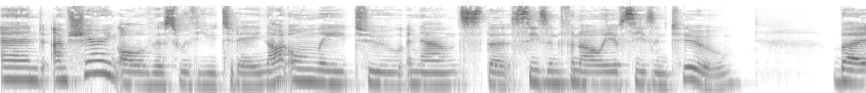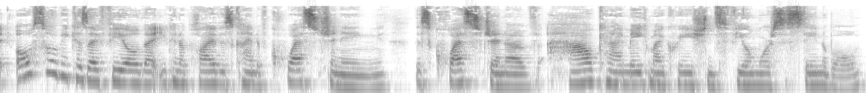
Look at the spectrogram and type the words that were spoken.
And I'm sharing all of this with you today, not only to announce the season finale of season two, but also because I feel that you can apply this kind of questioning, this question of how can I make my creations feel more sustainable?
